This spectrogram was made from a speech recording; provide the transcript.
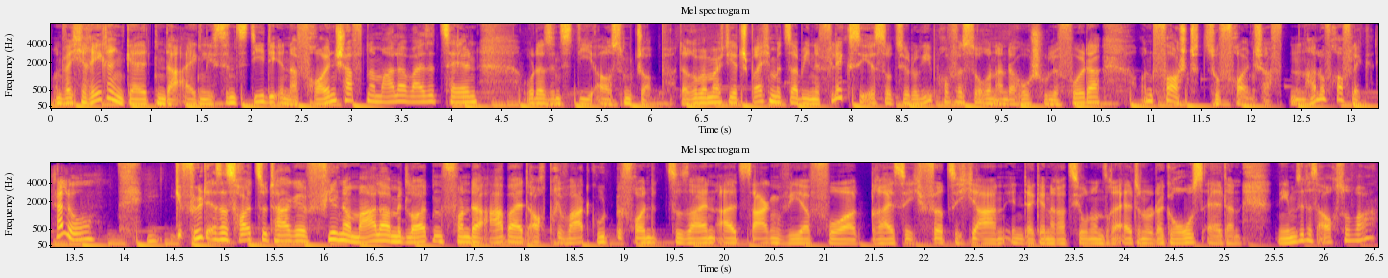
Und welche Regeln gelten da eigentlich? Sind es die, die in der Freundschaft normalerweise zählen oder sind es die aus dem Job? Darüber möchte ich jetzt sprechen mit Sabine Flick. Sie ist Soziologieprofessorin an der Hochschule Hochschule Fulda und forscht zu Freundschaften. Hallo, Frau Flick. Hallo. Gefühlt ist es heutzutage viel normaler, mit Leuten von der Arbeit auch privat gut befreundet zu sein, als sagen wir vor 30, 40 Jahren in der Generation unserer Eltern oder Großeltern. Nehmen Sie das auch so wahr?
